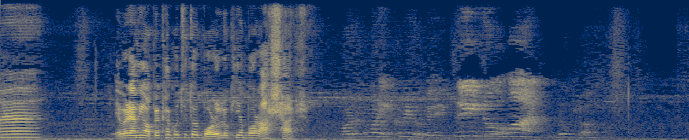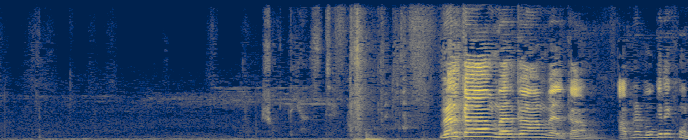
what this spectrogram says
হ্যাঁ। এবারে আমি অপেক্ষা করছি তোর বড় লোকিয়া বড় আসার ওয়েলকাম ওয়েলকাম ওয়েলকাম আপনার বউকে দেখুন?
